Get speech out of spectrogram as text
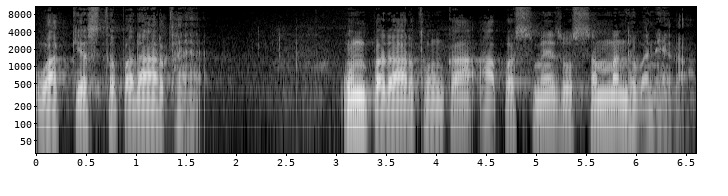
वाक्यस्थ पदार्थ है। उन पदार्थों का आपस में जो संबंध बनेगा,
